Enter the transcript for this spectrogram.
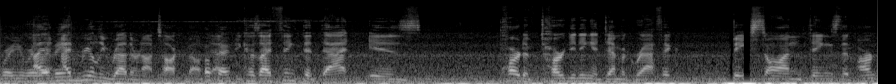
where you were I, living? I'd really rather not talk about Okay. that because I think that that is part of targeting a demographic based on things that aren't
